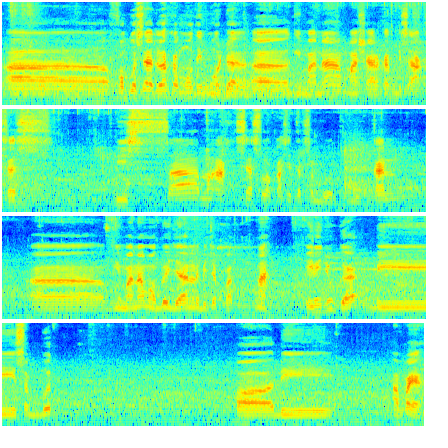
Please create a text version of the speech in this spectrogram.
uh, fokusnya adalah ke multimoda, uh, gimana masyarakat bisa akses, bisa mengakses lokasi tersebut, bukan uh, gimana mobil jalan lebih cepat. Nah, ini juga disebut uh, di apa ya?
